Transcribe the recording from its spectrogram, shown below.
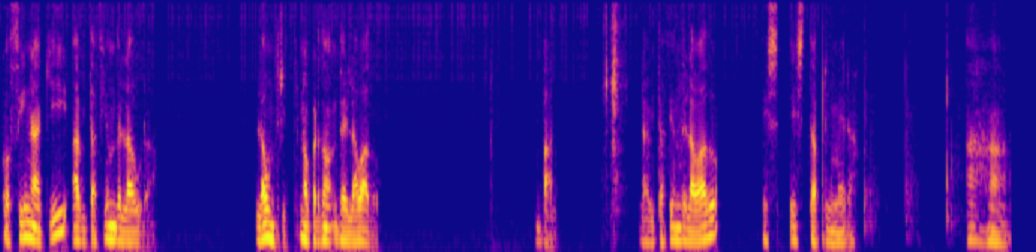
Cocina aquí, habitación de Laura. Laundry, no, perdón, de lavado. Vale. La habitación de lavado es esta primera. Ajá.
